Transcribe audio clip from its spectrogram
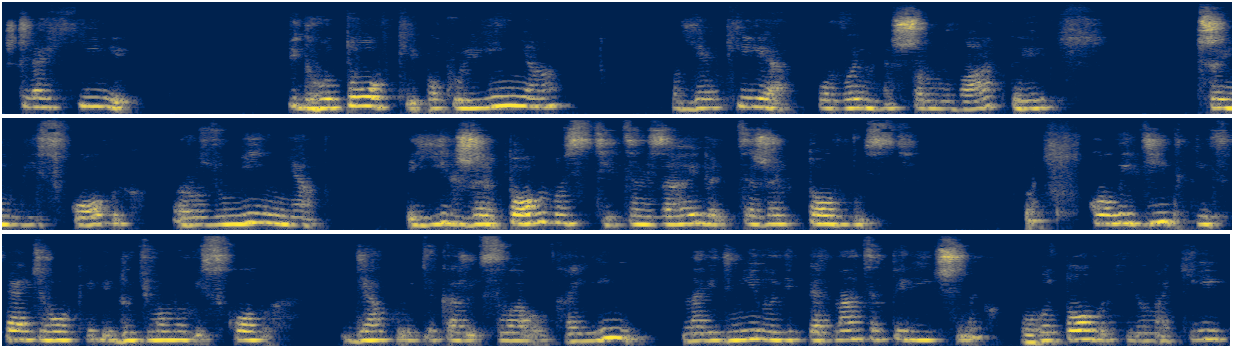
Шляхи підготовки покоління, яке повинне шанувати чин військових, розуміння їх жертовності, це не загибель, це жертовність. Коли дітки в 5 років ідуть мимо військових, дякують і кажуть слава Україні, на відміну від 15-річних готових юнаків,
